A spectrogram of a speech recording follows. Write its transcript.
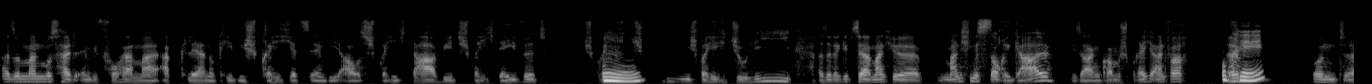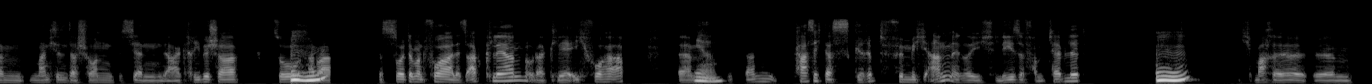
also man muss halt irgendwie vorher mal abklären, okay, wie spreche ich jetzt irgendwie aus? Spreche ich David? Spreche ich David? Spreche ich Mhm. Julie? Spreche ich Julie? Also da gibt es ja manche, manchen ist es auch egal, die sagen, komm, sprech einfach. Ähm, Okay. und ähm, manche sind da schon ein bisschen ja, akribischer, so, Mhm. aber das sollte man vorher alles abklären oder kläre ich vorher ab. Ähm, Ja. dann passe ich das Skript für mich an, also ich lese vom Tablet, Mhm. ich mache, ähm,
